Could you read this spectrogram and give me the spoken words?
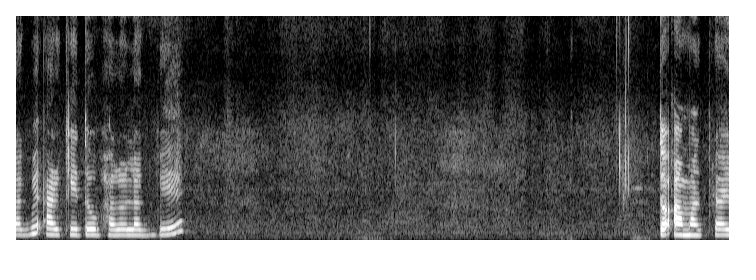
লাগবে আর খেতেও ভালো লাগবে। তো আমার প্রায়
